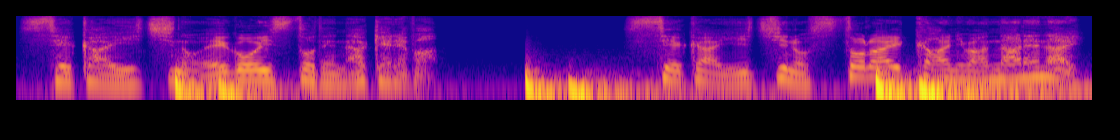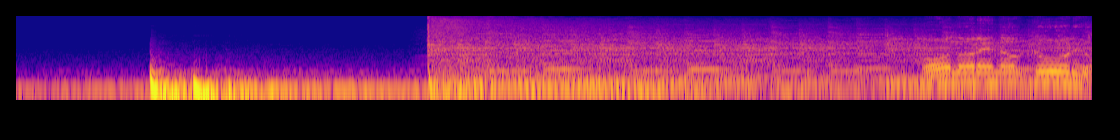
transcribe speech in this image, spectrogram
世界一のエゴイストでなければ世界一のストライカーにはなれない。己のゴールを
